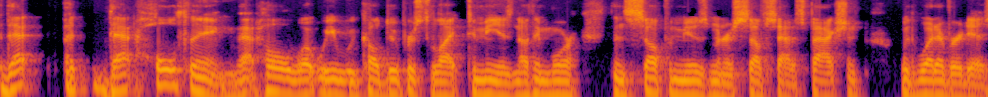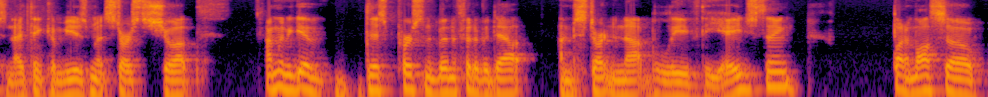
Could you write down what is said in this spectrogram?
that uh, that whole thing, that whole what we would call duper's delight, to me is nothing more than self amusement or self satisfaction with whatever it is. And I think amusement starts to show up. I'm going to give this person the benefit of a doubt. I'm starting to not believe the age thing, but I'm also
